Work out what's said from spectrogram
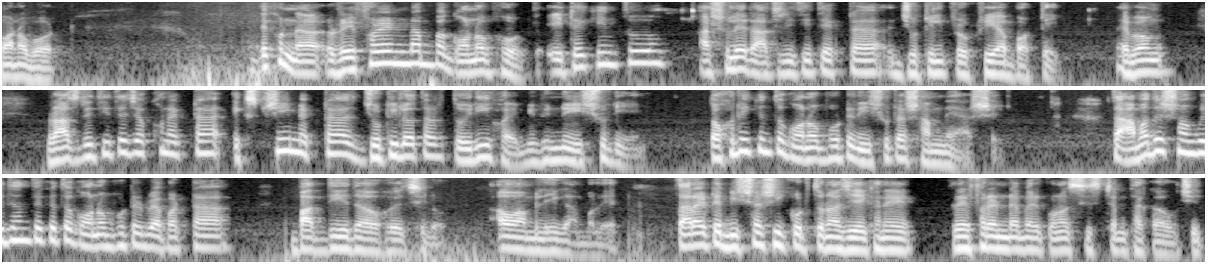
গণভোট? দেখুন না রেফারেন্ডাম বা গণভোট এটা কিন্তু আসলে রাজনীতিতে একটা জটিল প্রক্রিয়া বটে এবং রাজনীতিতে যখন একটা এক্সট্রিম একটা জটিলতার তৈরি হয় বিভিন্ন ইস্যু নিয়ে তখনই কিন্তু গণভোটের ইস্যুটা সামনে আসে। তা আমাদের সংবিধান থেকে তো গণভোটের ব্যাপারটা বাদ দিয়ে দেওয়া হয়েছিল আওয়ামী লীগ আমলে তারা এটা বিশ্বাসই করতো না যে এখানে রেফারেন্ডামের কোনো সিস্টেম থাকা উচিত।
